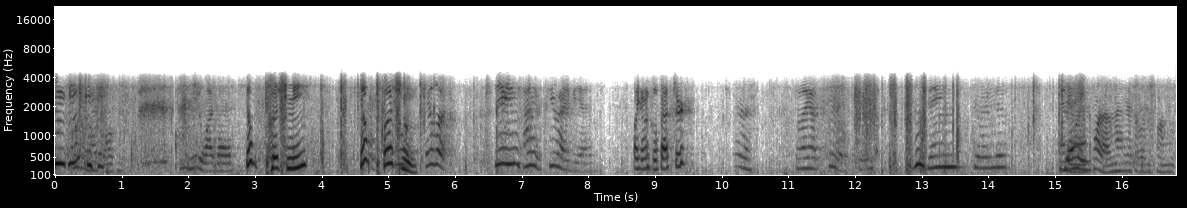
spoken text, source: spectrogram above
You need a light bulb. Don't push me. Don't push me. Hey, look. Ding! I have two ideas. Like Uncle Fester? Sure. Well, I got two. See? Ding! Two ideas. Anyway, Yay. whatever. I guess it wasn't.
